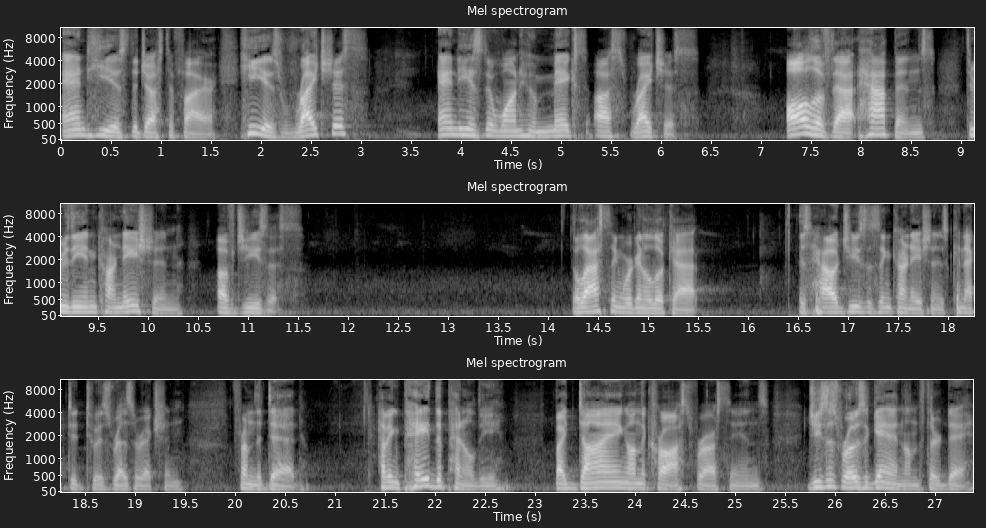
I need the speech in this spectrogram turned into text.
and he is the justifier. He is righteous and he is the one who makes us righteous. All of that happens through the incarnation of Jesus. The last thing we're going to look at is how Jesus' incarnation is connected to his resurrection from the dead. Having paid the penalty by dying on the cross for our sins, Jesus rose again on the third day.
